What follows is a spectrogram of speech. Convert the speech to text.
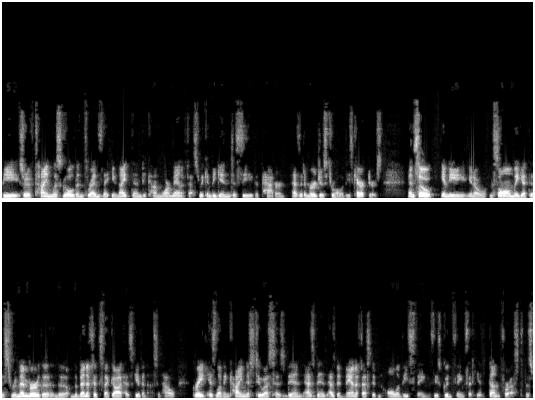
the sort of timeless golden threads that unite them become more manifest. We can begin to see the pattern as it emerges through all of these characters. And so in the, you know, the Psalm, we get this, remember the, the, the benefits that God has given us and how great his loving kindness to us has been, has been, has been manifested in all of these things, these good things that he has done for us to this.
